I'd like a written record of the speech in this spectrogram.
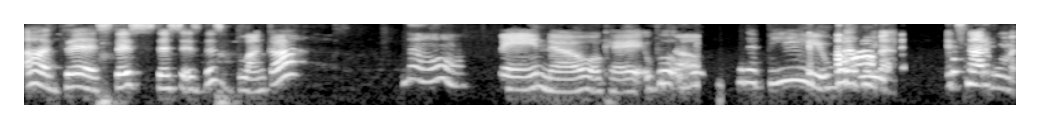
Uh this this this is this Blanca? No, Spain? No. Okay. Well, No. wait, could it be? It's not a woman. It's not a woman.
